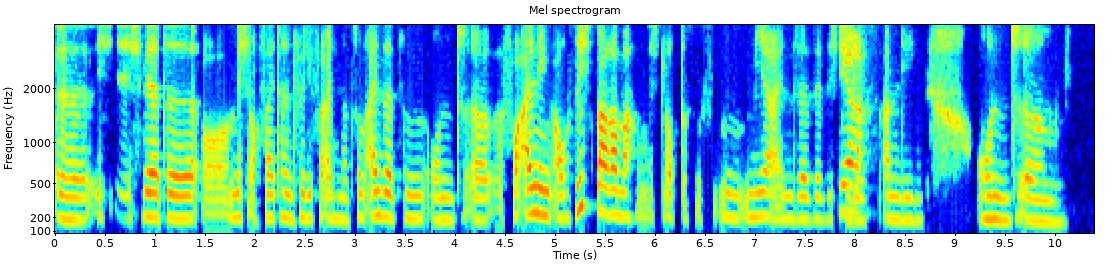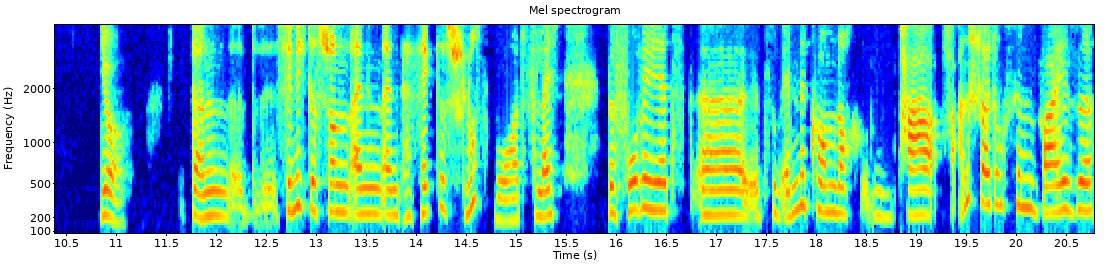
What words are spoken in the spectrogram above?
äh, ich, ich werde äh, mich auch weiterhin für die Vereinten Nationen einsetzen und äh, vor allen Dingen auch sichtbarer machen. Ich glaube, das ist mir ein sehr, sehr wichtiges ja. Anliegen. Und ähm, ja, dann äh, finde ich das schon ein, ein perfektes Schlusswort. Vielleicht, bevor wir jetzt äh, zum Ende kommen, noch ein paar Veranstaltungshinweise.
